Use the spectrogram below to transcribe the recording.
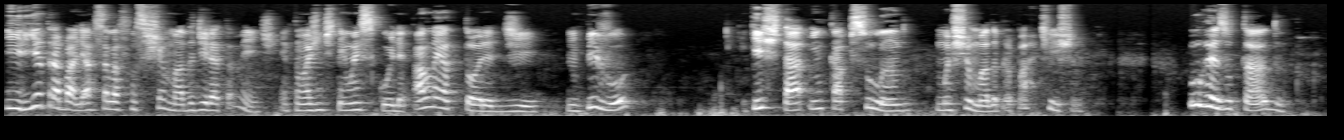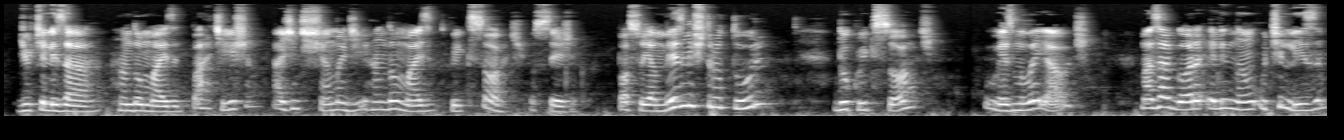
iria trabalhar se ela fosse chamada diretamente. Então a gente tem uma escolha aleatória de um pivô que está encapsulando uma chamada para partition. O resultado de utilizar randomized partition a gente chama de randomized quicksort, ou seja, possui a mesma estrutura do quicksort, o mesmo layout, mas agora ele não utiliza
